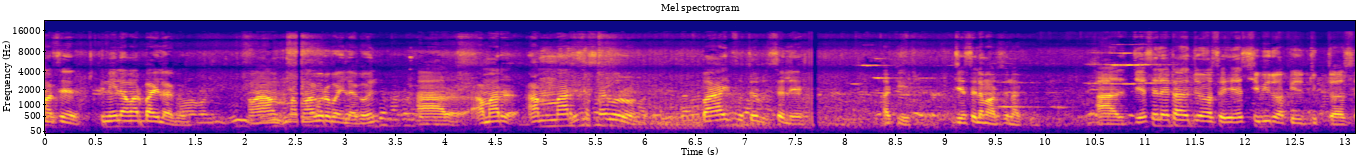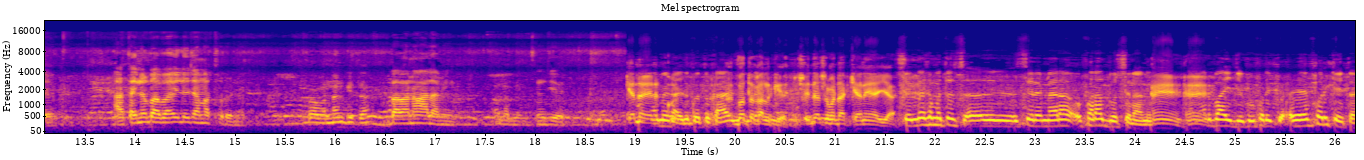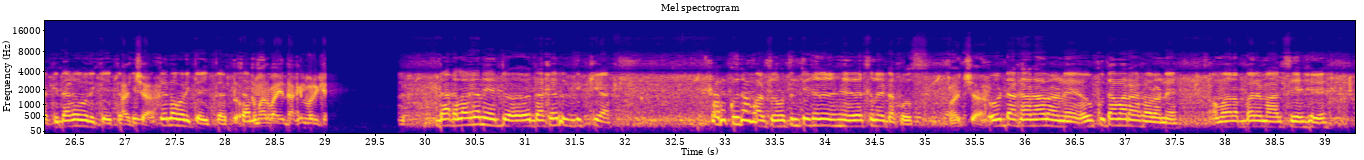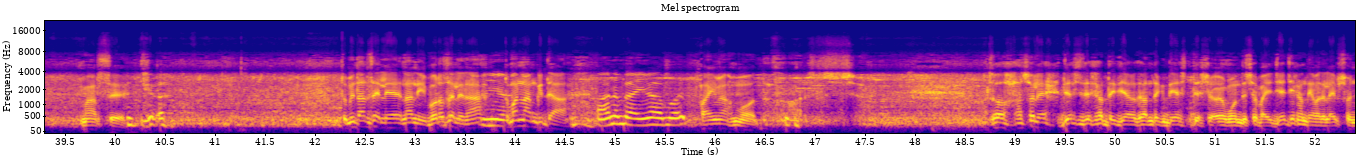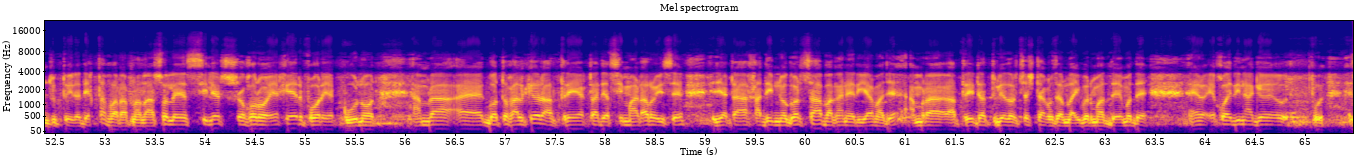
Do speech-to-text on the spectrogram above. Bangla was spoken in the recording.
আছে তিনি হইলে আমার বাই লাগুন আমার মামা গরু বাই লাগুন আর আমার আমার চেষ্টা করুন বাই ফুটের ছেলে আর কি যে ছেলে মারছে নাকি আর যে ছেলেটা যে আছে সে শিবির আর কি যুক্ত আছে। আর তাই বাবা হইলে জামাত ধরে না বাবার নাম কিতা বাবা নাম আলামিন। জি। কেন এর- আমি খাইতে গতকাল। গতকালকে। সন্ধ্যার সময়টা কেন আইয়া। সন্ধ্যার সময় তো ছেলে মেয়েরা ফরাত বসে না হ্যাঁ, হ্যাঁ। আর ভাই যে পরীক্ষা পরীক্ষা ইতা কি ডাকা পরীক্ষা ইতা আচ্ছা। কেন পরীক্ষা তোমার ভাই দাখিল পরীক্ষা ডাকা লাগানে ডাকের দীক্ষা আরে কুদা মারছো নতুন টিকারে এখানে ডাকোস। আচ্ছা। ও ডাকার কারণে ও কোথা মারার কারণে আমার আব্বারে মারছে। মারছে? তুমি তার ছেলে নানি বড় ছেলে না. তোমার নাম কিতা? ফাহিম আহমদ। তো আসলে দেশ দেশাতে যেখান থেকে দেশ দেশ এমন দেশে ভাই যেখান থেকে আমাদের লাইভ সংযুক্ত এটা দেখতে পারো আপনারা। আসলে সিলেট শহর একের পর এক গুণর। আমরা গতকালকেও রাত্রে একটা দেশি মার্ডার হয়েছে যেটা খাদিমনগর চা বাগান এরিয়ার মাঝে। আমরা রাত্রে এটা তুলে ধরার চেষ্টা করছিলাম লাইভের মাধ্যমে। মধ্যে কয়েকদিন আগে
